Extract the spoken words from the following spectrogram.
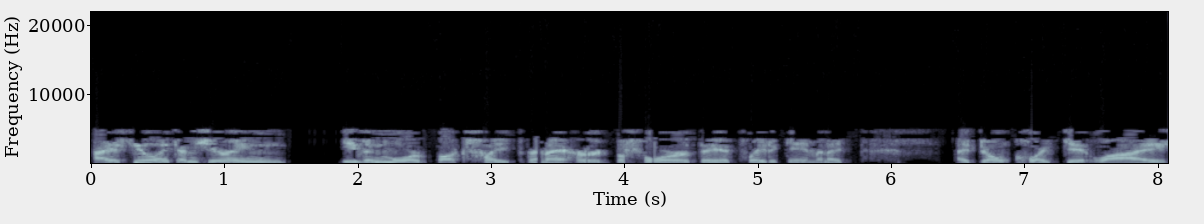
I feel like I'm hearing even more Bucks hype than I heard before they had played a game, and I I don't quite get why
